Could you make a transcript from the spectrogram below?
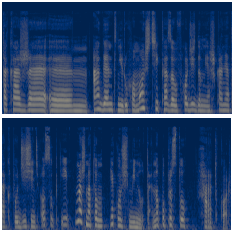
taka, że agent nieruchomości kazał wchodzić do mieszkania tak po 10 osób i masz na to jakąś minutę. No po prostu hardcore.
